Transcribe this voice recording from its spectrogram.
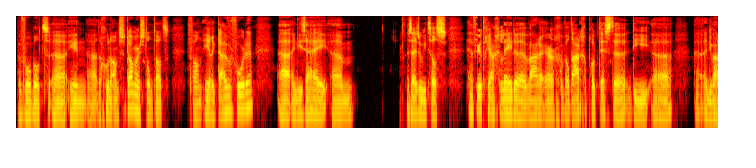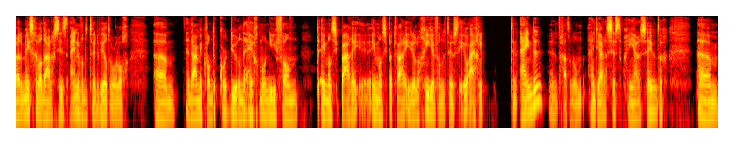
bijvoorbeeld eh, in eh, De Groene Amsterdammer stond dat van Erik Duivenvoorde. En die zei, ehm, zei zoiets als. hè, 40 jaar geleden waren er gewelddadige protesten. Die, en die waren de meest gewelddadige sinds het einde van de Tweede Wereldoorlog. Ehm, en daarmee kwam de kortdurende hegemonie van de emancipatoire ideologieën van de 20e eeuw eigenlijk ten einde. En het gaat dan om eind jaren 60, begin jaren 70. Ehm,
